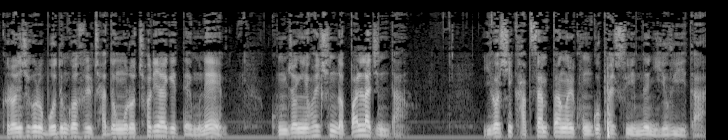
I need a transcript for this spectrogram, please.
그런 식으로 모든 것을 자동으로 처리하기 때문에 공정이 훨씬 더 빨라진다. 이것이 값싼 빵을 공급할 수 있는 이유이다.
